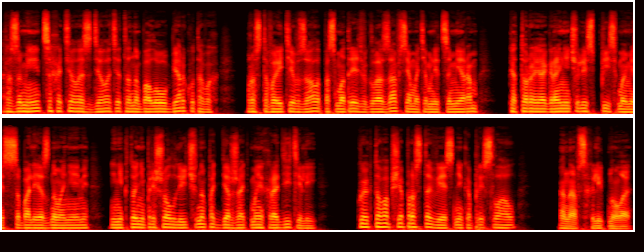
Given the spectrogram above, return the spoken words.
Разумеется, хотелось сделать это на балу у Беркутовых, просто войти в зал и посмотреть в глаза всем этим лицемерам — которые ограничились письмами с соболезнованиями, и никто не пришел лично поддержать моих родителей. Кое-кто вообще просто вестника прислал». Она всхлипнула.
